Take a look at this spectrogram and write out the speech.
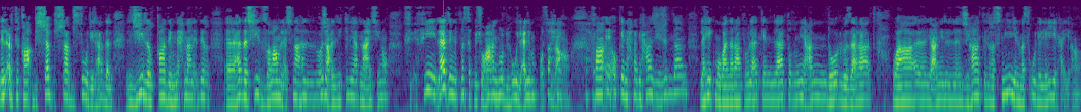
للارتقاء بالشاب الشاب السوري هذا الجيل القادم. نحن نقدر آه، هذا الشيء الظلام اللي عشناه الوجع اللي كلياتنا عايشينه في لازم نتمسك بشعاع النور اللي هو العلم والقراءة. فا أوكي نحن بحاجة جدا لهيك مبادرات ولكن لا تغني عن دور الوزارات ويعني الجهات الرسمية المسؤولة اللي هي الحقيقة.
